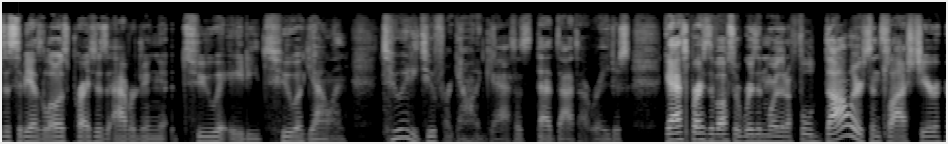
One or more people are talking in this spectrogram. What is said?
Mississippi has the lowest prices averaging 282 a gallon. 282 for a gallon of gas. That's that that's outrageous. Gas prices have also risen more than a full dollar since last year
